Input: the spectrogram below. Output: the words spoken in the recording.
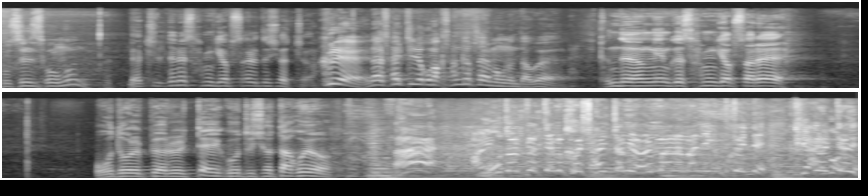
무슨 소문 며칠 전에 삼겹살 드셨죠 그래 나 살찌려고 막 삼겹살 먹는다 왜 근데 형님 그 삼겹살에 오돌뼈를 떼고 드셨다고요 아! 오돌뼈 때문에 그 살점이 얼마나 많이 붙어 있는데 그걸 아니고- 때문에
